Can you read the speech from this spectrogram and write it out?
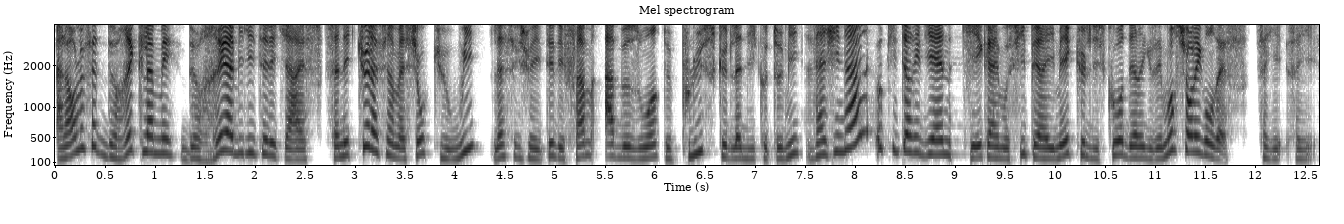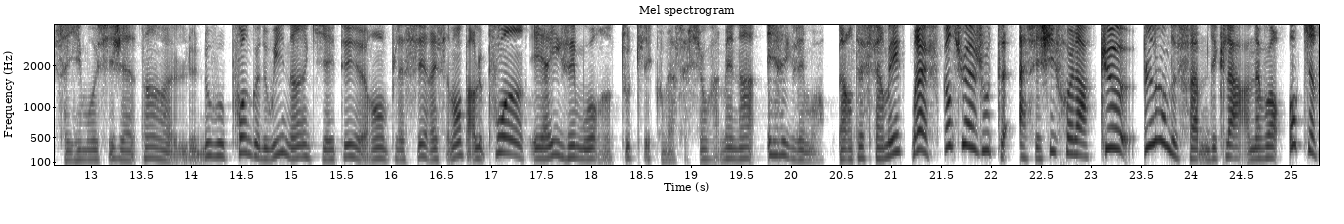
Alors le fait de réclamer, de réhabiliter les ça n'est que l'affirmation que oui, la sexualité des femmes a besoin de plus que de la dichotomie vaginale ou clitoridienne, qui est quand même aussi périmée que le discours d'Éric Zemmour sur les gonzesses. Ça y est, ça y est, ça y est, moi aussi j'ai atteint le nouveau point Godwin, hein, qui a été remplacé récemment par le point et Éric Zemmour. Hein. Toutes les conversations ramènent à Éric Zemmour. Parenthèse fermée. Bref, quand tu ajoutes à ces chiffres-là que plein de femmes déclarent n'avoir aucun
